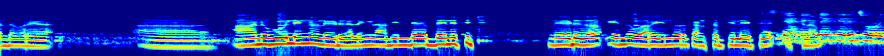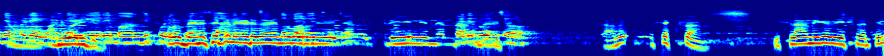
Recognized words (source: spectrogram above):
എന്താ പറയാ ആനുകൂല്യങ്ങൾ നേടുക അല്ലെങ്കിൽ അതിന്റെ ബെനിഫിറ്റ് നേടുക എന്ന് പറയുന്ന ഒരു കൺസെപ്റ്റിലേക്ക് ബെനിഫിറ്റ് നേടുക എന്ന് പറഞ്ഞു കഴിഞ്ഞാൽ ഒരു സ്ത്രീയിൽ നിന്ന് എന്താണ് അത് സെക്സ് ആണ്. ഇസ്ലാമിക വീക്ഷണത്തിൽ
